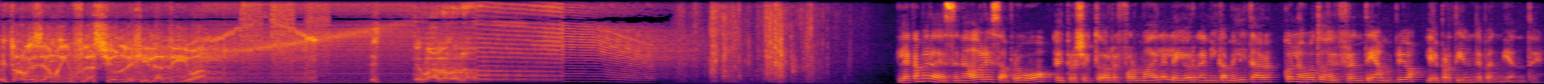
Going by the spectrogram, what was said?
esto es lo que se llama inflación legislativa. Qué bárbaro. La Cámara de Senadores aprobó el proyecto de reforma de la ley orgánica militar con los votos del Frente Amplio y el Partido Independiente.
